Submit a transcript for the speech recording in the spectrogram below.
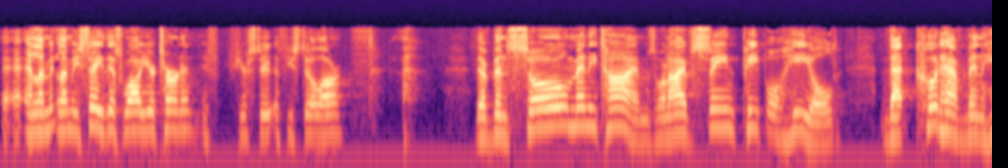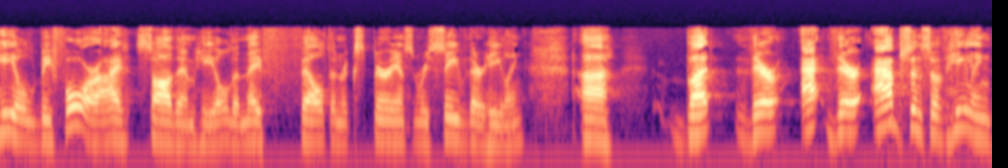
And let me, let me say this while you're turning, if, you're stu- if you still are. There have been so many times when I've seen people healed that could have been healed before I saw them healed and they felt and experienced and received their healing. Uh, but their, their absence of healing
